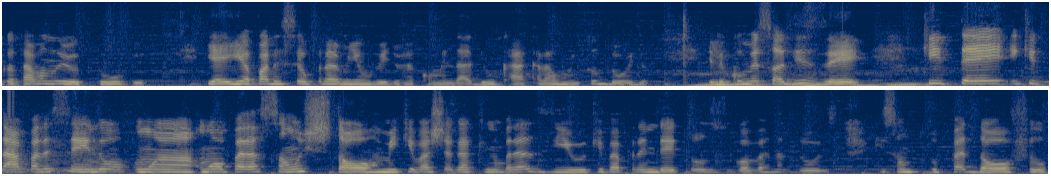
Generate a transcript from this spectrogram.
que eu tava no YouTube, e aí apareceu para mim um vídeo recomendado de um cara que era muito doido. Ele começou a dizer que tem que tá aparecendo uma, uma operação Storm que vai chegar aqui no Brasil e que vai prender todos os governadores, que são tudo pedófilo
